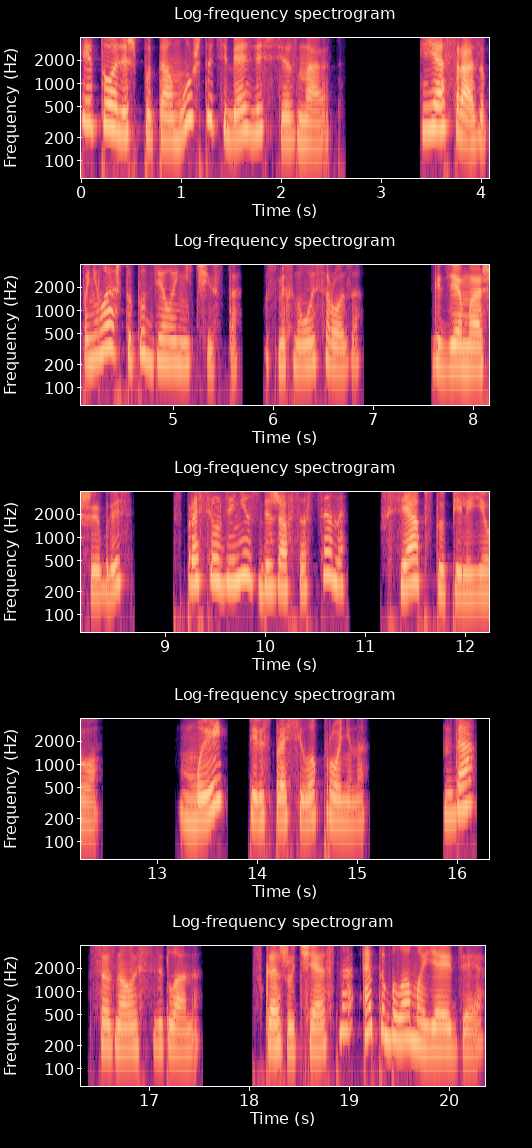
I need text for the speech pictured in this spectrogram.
«И то лишь потому, что тебя здесь все знают». «Я сразу поняла, что тут дело нечисто», – усмехнулась Роза. «Где мы ошиблись?» – спросил Денис, сбежав со сцены. Все обступили его. «Мы?» переспросила Пронина. «Да», — созналась Светлана. «Скажу честно, это была моя идея.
